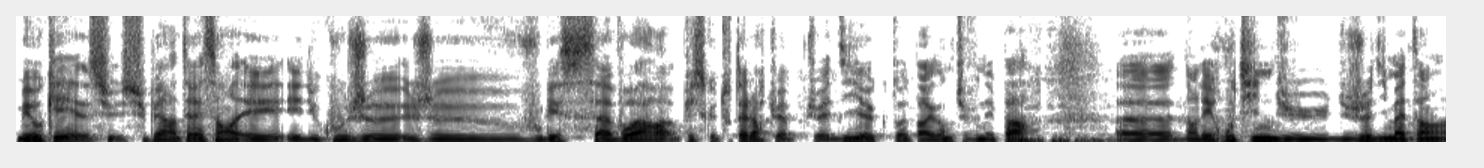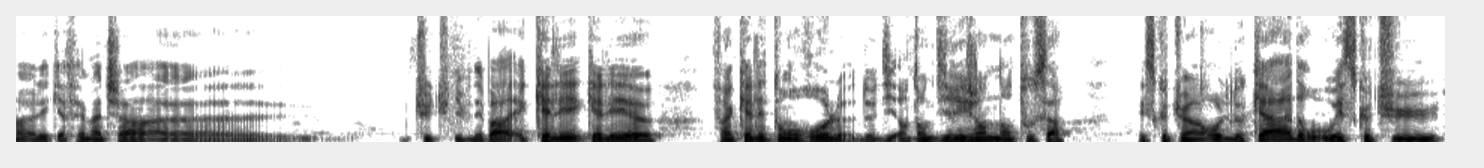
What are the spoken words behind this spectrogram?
Mais ok, super intéressant. Et, du coup, je, voulais savoir, puisque tout à l'heure, tu as, tu as dit que toi, par exemple, tu venais pas dans les routines du, du jeudi matin, les cafés matcha tu, n'y venais pas. Et quel est, quel est, euh, enfin, quel est ton rôle de, en tant que dirigeante dans tout ça? Est-ce que tu as un rôle de cadre ou est-ce que tu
